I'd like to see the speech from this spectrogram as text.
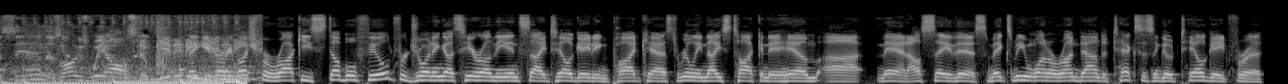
You condescend as long as we all still get it Thank you very much for Rocky Stubblefield for joining us here on the Inside Tailgating podcast. Really nice talking to him. Uh, man, I'll say this makes me want to run down to Texas and go tailgate for a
